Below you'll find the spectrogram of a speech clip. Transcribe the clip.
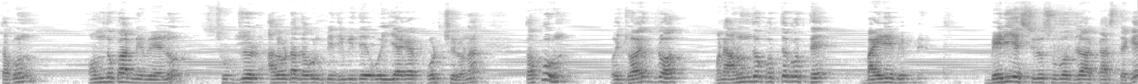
তখন অন্ধকার নেমে এলো। সূর্যের আলোটা তখন পৃথিবীতে ওই জায়গায় পড়ছিল না। তখন ওই জয়দ্রথ মানে আনন্দ করতে করতে বাইরে বেরিয়ে এসেছিল সুভদ্রার কাছ থেকে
